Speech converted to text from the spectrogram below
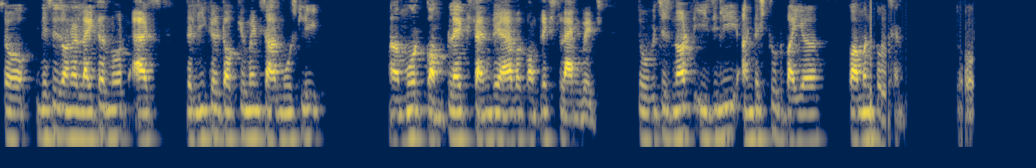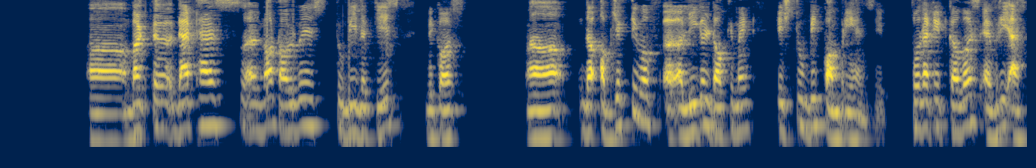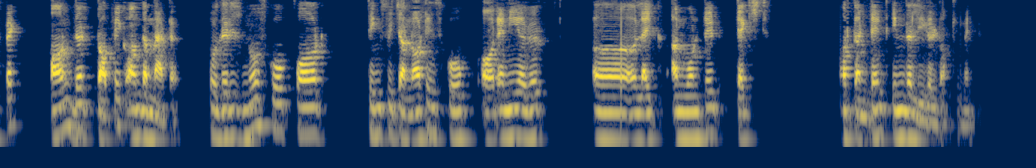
So this is on a lighter note as the legal documents are mostly uh, more complex and they have a complex language, so which is not easily understood by a common person. So, uh, but uh, that has uh, not always to be the case because uh, the objective of a legal document is to be comprehensive so that it covers every aspect on the topic on the matter. So there is no scope for things which are not in scope or any other uh, like unwanted text or content in the legal document.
